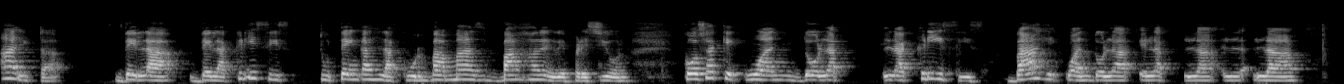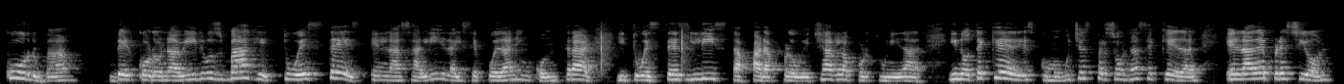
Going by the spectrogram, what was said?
alta de la, de la crisis tú tengas la curva más baja de depresión, cosa que cuando la, la crisis baje, cuando la, la, la, curva del coronavirus baje, tú estés en la salida y se puedan encontrar y tú estés lista para aprovechar la oportunidad. Y no te quedes como muchas personas se quedan en la depresión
